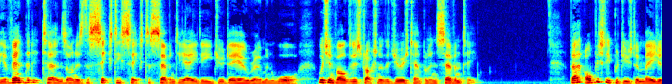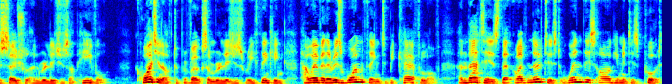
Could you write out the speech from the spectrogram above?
the event that it turns on is the 66 to 70 AD Judeo Roman War, which involved the destruction of the Jewish temple in 70. That obviously produced a major social and religious upheaval, quite enough to provoke some religious rethinking. However, there is one thing to be careful of, and that is that I've noticed when this argument is put,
